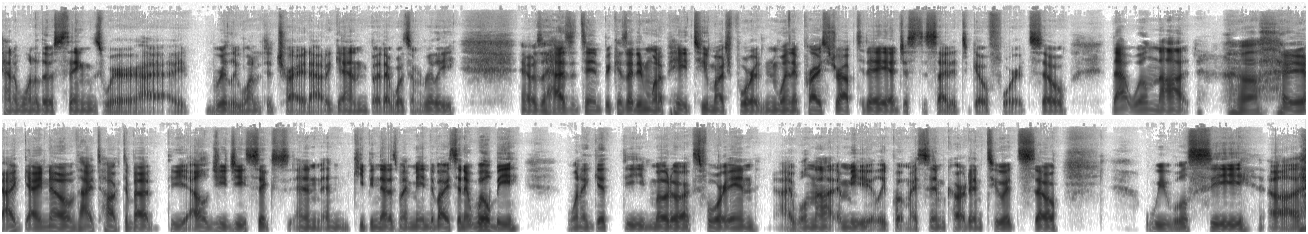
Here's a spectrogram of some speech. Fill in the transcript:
kind of one of those things where I really wanted to try it out again, but I wasn't really, I was hesitant because I didn't want to pay too much for it. And when the price dropped today, I just decided to go for it. So that will not, uh, I, I, I know I talked about the LG G6 and, and keeping that as my main device, and it will be when I get the Moto X4 in. I will not immediately put my SIM card into it. So, we will see uh,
